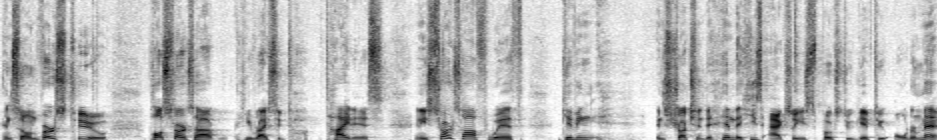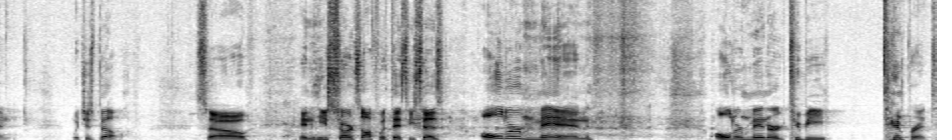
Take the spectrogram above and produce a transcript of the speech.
And so in verse 2, Paul starts out, he writes to Titus, and he starts off with giving instruction to him that he's actually supposed to give to older men, which is Bill. So, and he starts off with this. He says, older men, older men are to be temperate,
